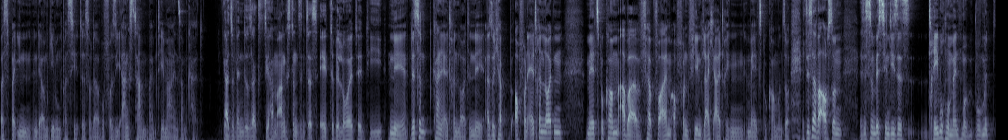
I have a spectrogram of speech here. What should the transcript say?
was bei ihnen in der Umgebung passiert ist oder wovor sie Angst haben beim Thema Einsamkeit. Also wenn du sagst, sie haben Angst, dann sind das ältere Leute, die... Nee, das sind keine älteren Leute, nee. Also ich habe auch von älteren Leuten Mails bekommen, aber ich habe vor allem auch von vielen Gleichaltrigen Mails bekommen und so. Es ist aber auch so ein, es ist so ein bisschen dieses Drehbuchmoment, womit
